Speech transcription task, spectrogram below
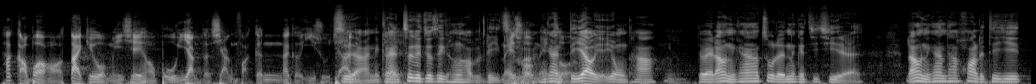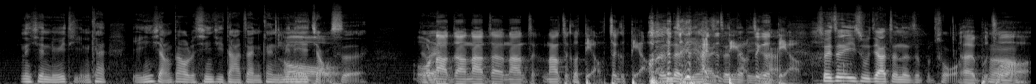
它搞不好哦带给我们一些哦不一样的想法跟那个艺术家。是啊，你看这个就是一个很好的例子。没错，没错。你看迪奥也用它，对，然后你看他做的那个机器人，然后你看他画的这些那些女体，你看也影响到了星际大战，你看里面那些角色。哦，那那那这那这那这个屌，这个屌，真的厉害，真的厉害，这个屌，所以这个艺术家真的是不错，呃，不错。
